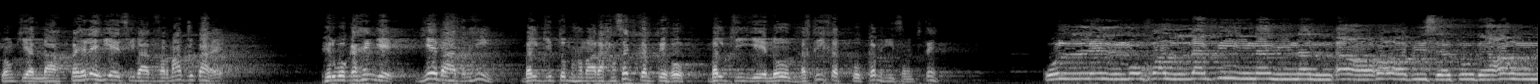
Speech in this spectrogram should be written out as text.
کیونکہ اللہ پہلے ہی ایسی بات فرما چکا ہے۔ پھر وہ کہیں گے، یہ بات نہیں، بلکہ تم ہمارا حسد کرتے ہو، بلکہ یہ لوگ حقیقت کو کم ہی سمجھتے ہیں۔ قل للمخلفين من الأعراب ستدعون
